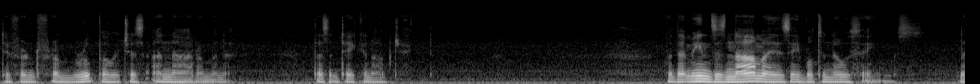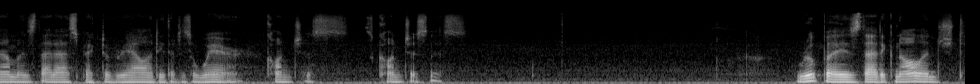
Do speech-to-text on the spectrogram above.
Different from Rupa, which is anaramana, doesn't take an object. What that means is Nama is able to know things. Nama is that aspect of reality that is aware, conscious, consciousness. Rupa is that acknowledged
